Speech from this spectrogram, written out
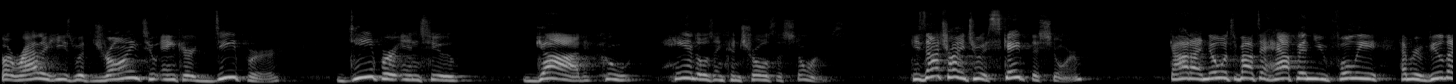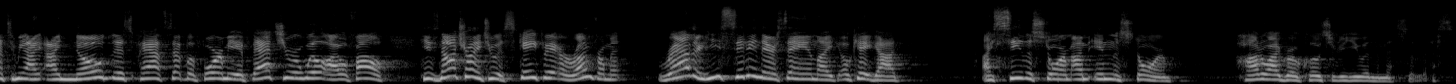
but rather he's withdrawing to anchor deeper, deeper into God who handles and controls the storms. He's not trying to escape the storm. God, I know what's about to happen. You fully have revealed that to me. I, I know this path set before me. If that's your will, I will follow. He's not trying to escape it or run from it. Rather, he's sitting there saying, like, okay, God, I see the storm. I'm in the storm. How do I grow closer to you in the midst of this?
